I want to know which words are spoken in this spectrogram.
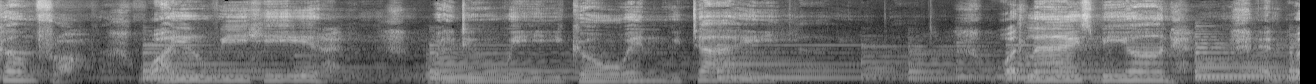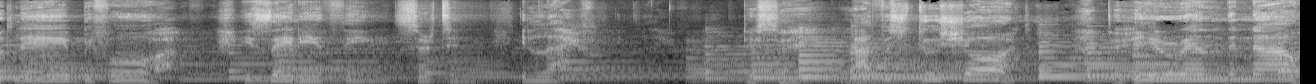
come from? Why are we here? Where do we go when we die? What lies beyond and what lay before? Is anything certain in life? They say life is too short, the here and the now,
